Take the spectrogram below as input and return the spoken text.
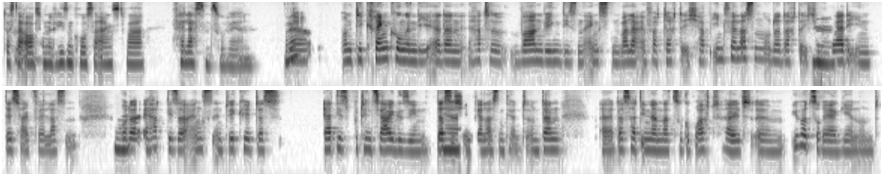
dass da auch Mhm. so 'ne riesengroße Angst war, verlassen zu werden, oder? Ja, und die Kränkungen, die er dann hatte, waren wegen diesen Ängsten, weil er einfach dachte, ich habe ihn verlassen oder dachte, ich Mhm. werde ihn deshalb verlassen. Ja. Oder er hat diese Angst entwickelt, dass er hat dieses Potenzial gesehen, dass Ja. ich ihn verlassen könnte. Und dann äh, das hat ihn dann dazu gebracht, halt, ähm, überzureagieren und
